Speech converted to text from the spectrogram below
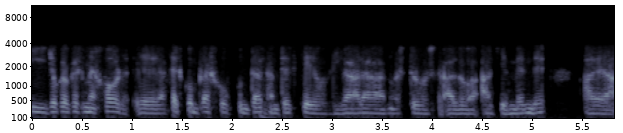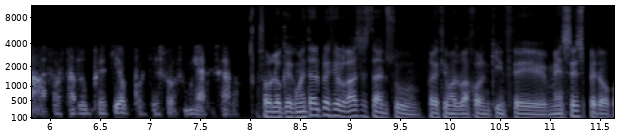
y yo creo que es mejor eh, hacer compras conjuntas antes que obligar a nuestros a, a quien vende a, forzarle un precio porque eso es muy arriesgado. Sobre lo que comenta el precio del gas está en su precio más bajo en 15 meses, pero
